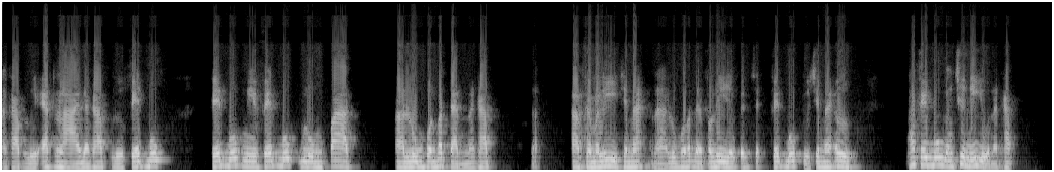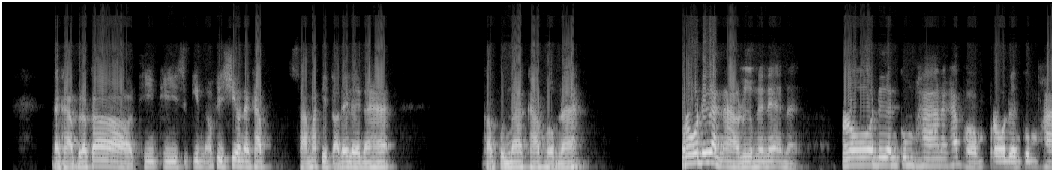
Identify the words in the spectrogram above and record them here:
นะครับ หรือแอดไลน์นะครับ หรือ Facebook Facebook มี Facebook ลุงป้า ลุงพลป้าแตนนะครับอ่าแฟมิลี่ใช่ไหมนะลุงพลป้าแตนแฟมิลี่ยังเป็น Facebook อยู่ใช่ไหมเออถ้า Facebook ยังชื่อนี้อยู่นะครับนะครับ แล้วก็ TP Skin Official นะครับ สามารถติดต่อได้เลยนะฮะ ขอบคุณมากครับผมนะ โปรเดือนอ้าวลืมแน่ๆนะโปรเดือนกุมภานะครับผม โปรเดือนกุมภา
